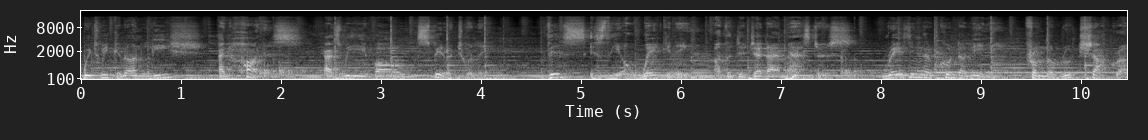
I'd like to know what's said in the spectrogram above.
which we can unleash and harness as we evolve spiritually. This is the awakening of the Jedi Masters, raising their Kundalini from the root chakra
